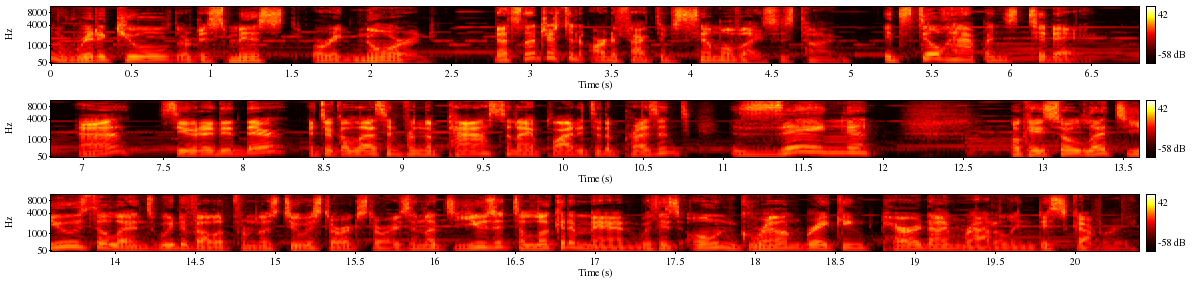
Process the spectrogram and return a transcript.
Being ridiculed or dismissed or ignored, that's not just an artifact of Semmelweis's time. It still happens today. Huh? See what I did there? I took a lesson from the past and I applied it to the present? Zing! Okay, so let's use the lens we developed from those two historic stories and let's use it to look at a man with his own groundbreaking, paradigm rattling discovery.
